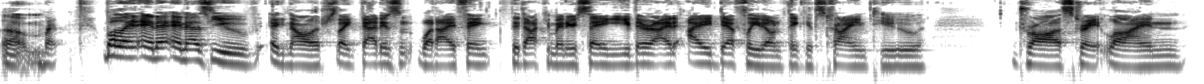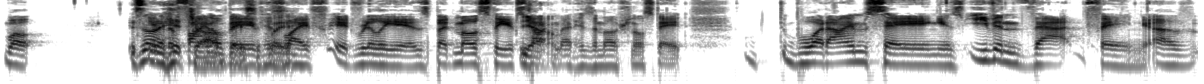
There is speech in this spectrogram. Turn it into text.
Um, Right. Well, and, and as you've acknowledged, like that isn't what I think the documentary is saying either. I, I definitely don't think it's trying to draw a straight line. Well, It's not a the hit final job, day of his life, it really is. But mostly, it's Yeah. talking about his emotional state. What I'm saying is, even that thing of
